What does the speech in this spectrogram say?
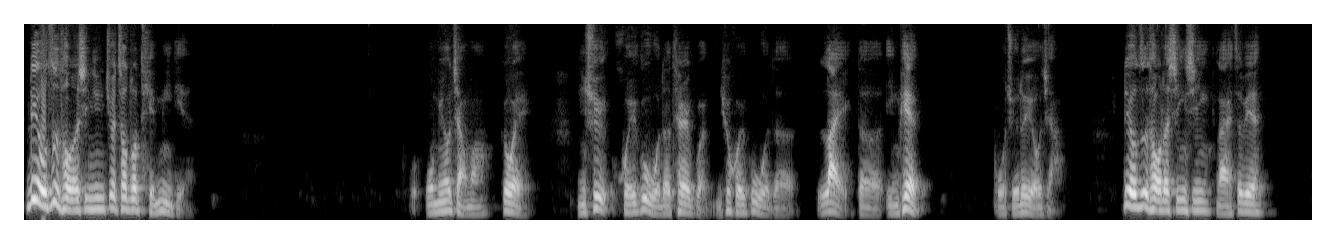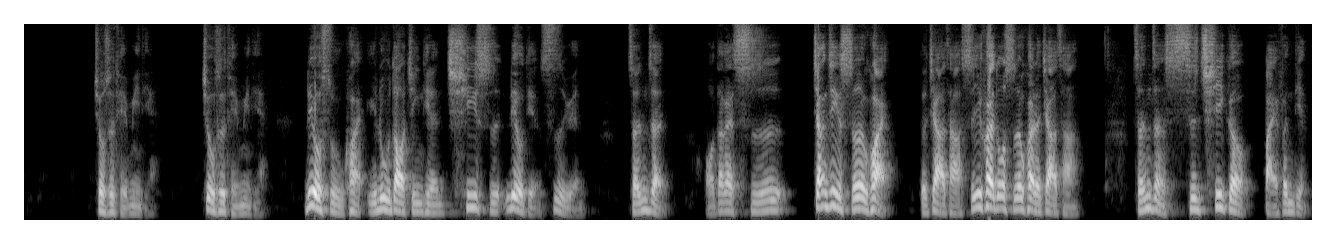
六字头的星星就叫做甜蜜点。我我没有讲吗？各位，你去回顾我的 Telegram，你去回顾我的 Line 的影片，我绝对有讲。六字头的星星来这边，就是甜蜜点，就是甜蜜点，六十五块一路到今天七十六点四元，整整哦大概十将近十二块的价差，十一块多十二块的价差，整整十七个百分点，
